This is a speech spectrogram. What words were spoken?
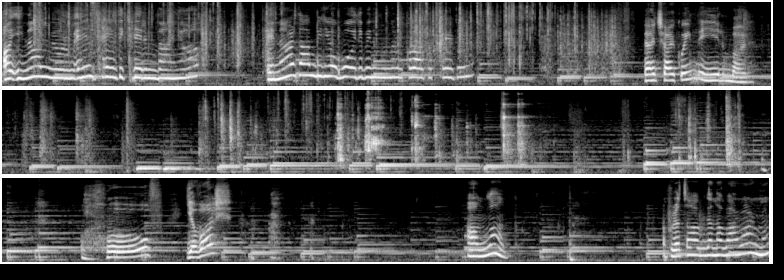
Ay inanmıyorum en sevdiklerimden ya. E nereden biliyor bu Ali benim bunları bu kadar çok sevdiğimi? Ben çay koyayım da yiyelim bari. Of, yavaş. Ablam. Fırat abiden haber var mı?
